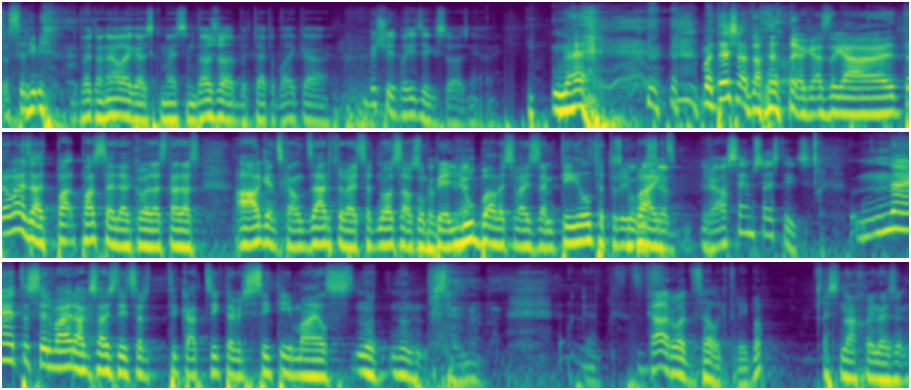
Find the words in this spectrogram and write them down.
Tas arī viss. Bet vai tev neliekas, ka mēs esam dažādi, bet tāpat laikā bija šī līdzīga savā ziņā? Nē, man tiešām tā neliekas. Tā kā, tev vajadzētu pa pasēdēt kaut kādās tādās āgānskalnu dzertuvēs ar nosaukumu pie. Ljubavas vai zem tilta. Tur ir baigts. rasēm saistīts. Nē, tas ir vairāk saistīts ar to, kā- cik tev ir city miles. Nu, nu, Kā rodas elektrība? es nahuj nezinu.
